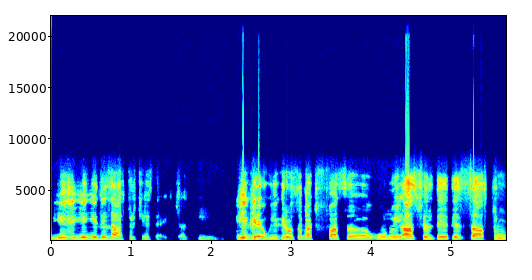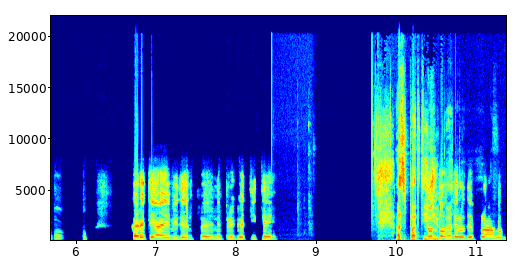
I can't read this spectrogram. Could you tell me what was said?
E, e, e dezastru ce este aici. E greu, e greu să faci față unui astfel de dezastru care te ia evident pe nepregătite. Ați participat... Sunt tot felul de planuri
